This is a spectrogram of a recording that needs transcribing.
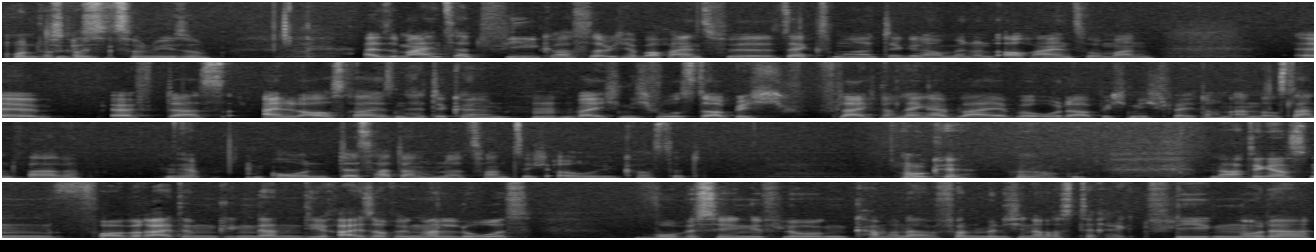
Und was kostet so ein Visum? Also meins hat viel gekostet, aber ich habe auch eins für sechs Monate genommen und auch eins, wo man äh, öfters ein- und ausreisen hätte können, mhm. weil ich nicht wusste, ob ich vielleicht noch länger bleibe oder ob ich nicht vielleicht noch ein anderes Land fahre. Ja. Und das hat dann 120 Euro gekostet. Okay, ja gut. Nach den ganzen Vorbereitungen ging dann die Reise auch irgendwann los. Wo bist du hingeflogen? Kann man da von München aus direkt fliegen oder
